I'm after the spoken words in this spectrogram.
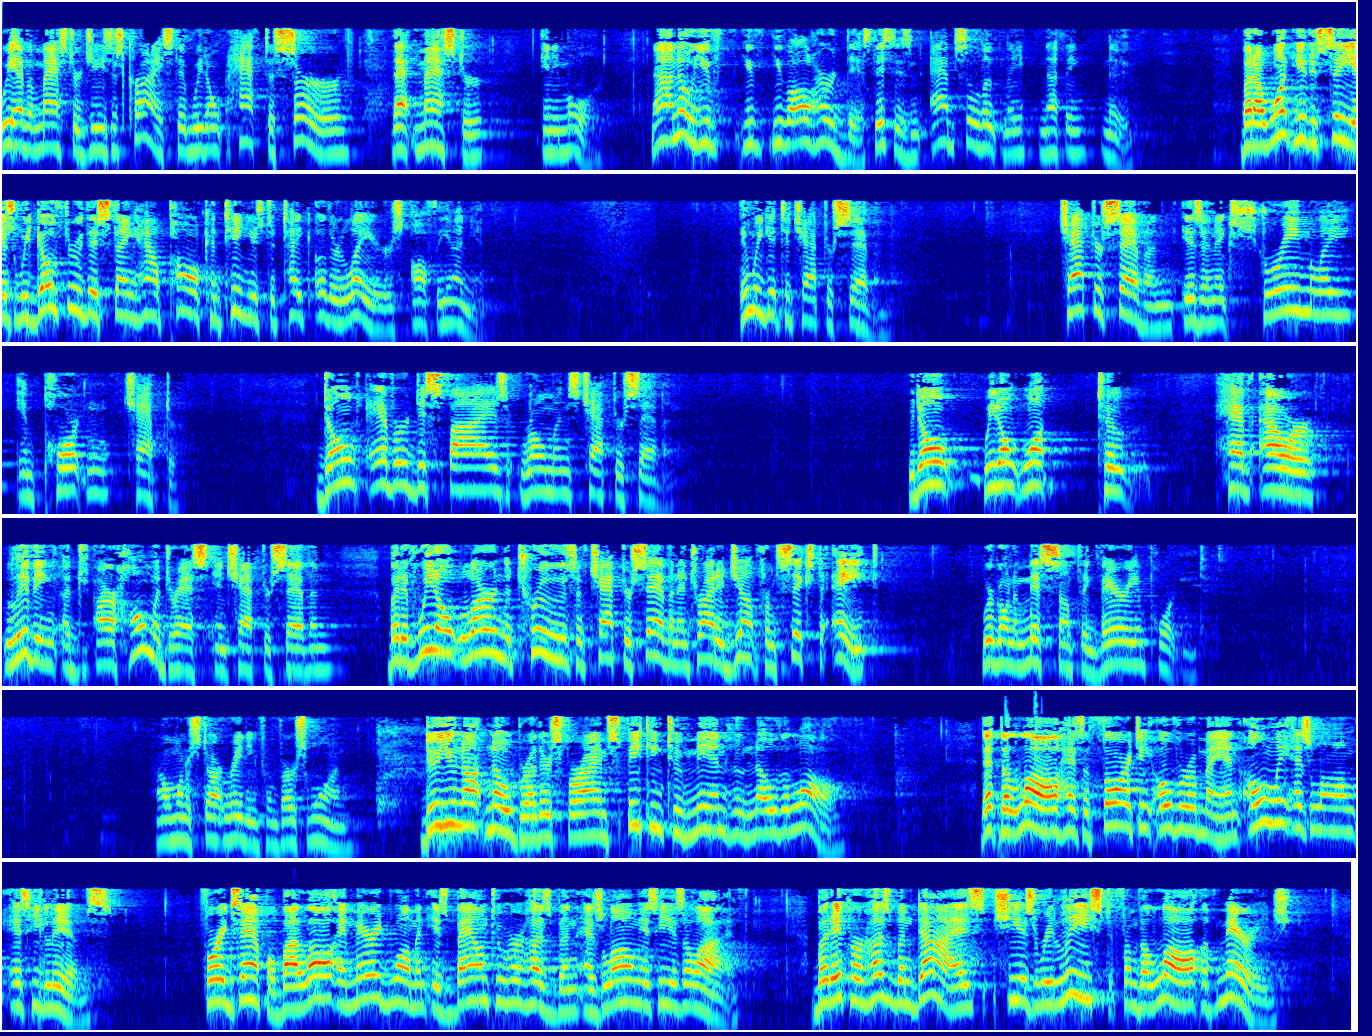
We have a master, Jesus Christ, that we don't have to serve that master anymore. Now, I know you've, you've, you've all heard this. This is absolutely nothing new. But I want you to see as we go through this thing how Paul continues to take other layers off the onion. Then we get to chapter 7. Chapter 7 is an extremely important chapter. Don't ever despise Romans chapter 7. We don't, we don't want to have our living, our home address in chapter 7, but if we don't learn the truths of chapter 7 and try to jump from 6 to 8, we're going to miss something very important. I want to start reading from verse 1. Do you not know, brothers, for I am speaking to men who know the law, that the law has authority over a man only as long as he lives. For example, by law, a married woman is bound to her husband as long as he is alive. But if her husband dies, she is released from the law of marriage.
